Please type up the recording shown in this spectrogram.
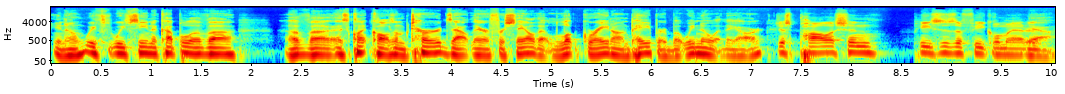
You know, we've we've seen a couple of uh, of uh, as Clint calls them turds out there for sale that look great on paper, but we know what they are. Just polishing pieces of fecal matter. Yeah.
